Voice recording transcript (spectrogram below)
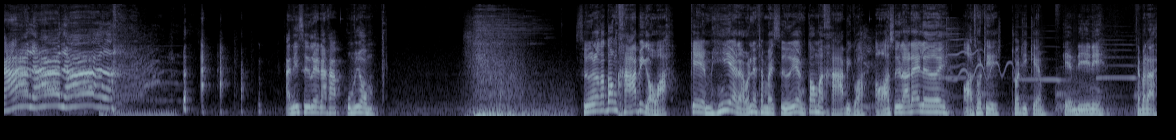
นะนะนะอันนี้ซื้อเลยนะครับคุณผู้ชม ซื้อแล้วก็ต้องค้าอีกเหรอวะ เกมเฮียอะไรวะเนี่ยทำไมซื้อยังต้องมาค้าบอีกวะ อ๋อซื้อแล้วได้เลย อ๋อโทษที โทษทีเกม เกมดีนี่ใช่ปะล่ะ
